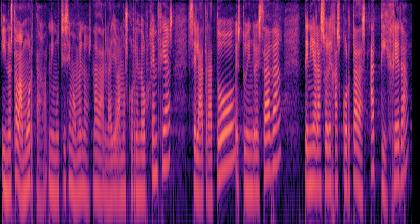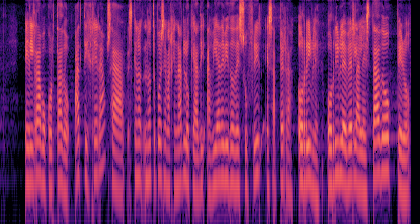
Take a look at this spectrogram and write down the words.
Y no estaba muerta, ni muchísimo menos, nada. La llevamos corriendo a urgencias, se la trató, estuvo ingresada, tenía las orejas cortadas a tijera, el rabo cortado a tijera, o sea, es que no, te puedes imaginar lo que había debido de sufrir esa perra. Horrible, horrible verla al estado, pero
